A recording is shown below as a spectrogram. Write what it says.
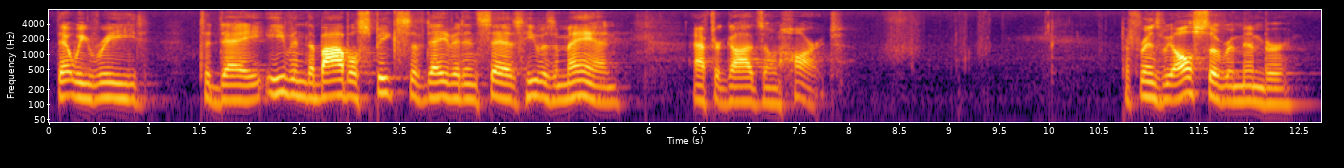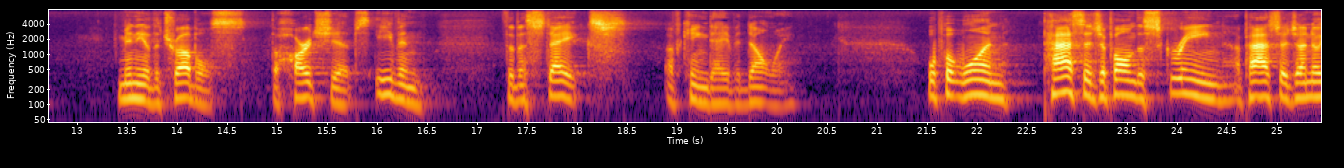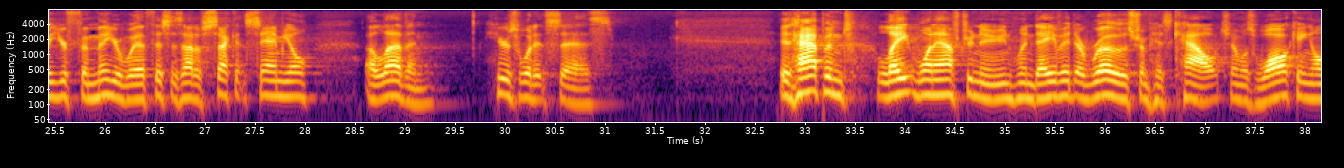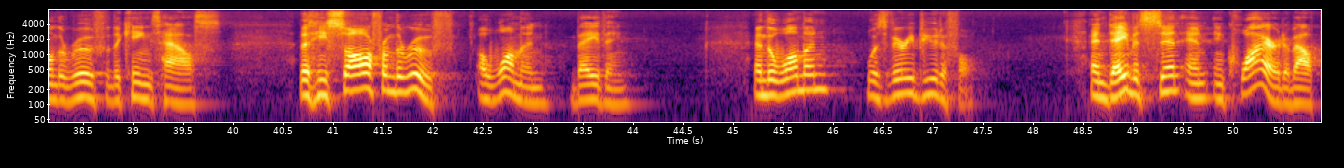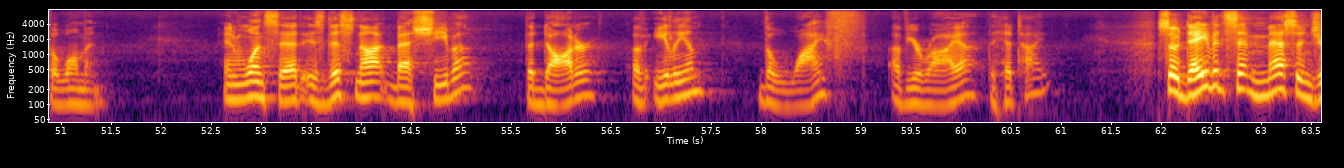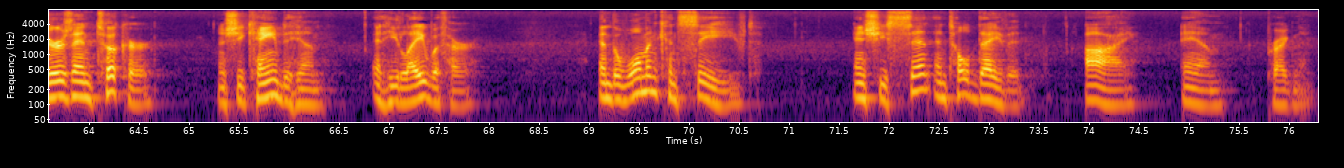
that we read today. Even the Bible speaks of David and says he was a man after God's own heart. But, friends, we also remember many of the troubles, the hardships, even the mistakes of King David, don't we? We'll put one passage upon the screen, a passage I know you're familiar with. This is out of 2 Samuel 11. Here's what it says. It happened late one afternoon when David arose from his couch and was walking on the roof of the king's house that he saw from the roof a woman bathing. And the woman was very beautiful. And David sent and inquired about the woman. And one said, Is this not Bathsheba, the daughter of Eliam, the wife of Uriah the Hittite? So David sent messengers and took her, and she came to him, and he lay with her. And the woman conceived, and she sent and told David, I am pregnant.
